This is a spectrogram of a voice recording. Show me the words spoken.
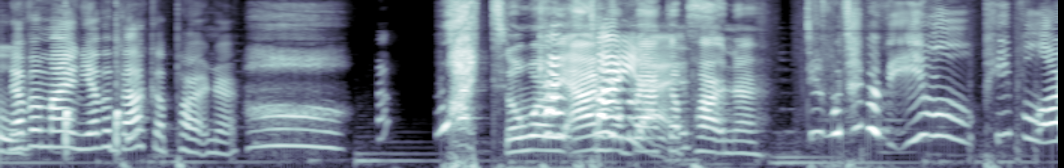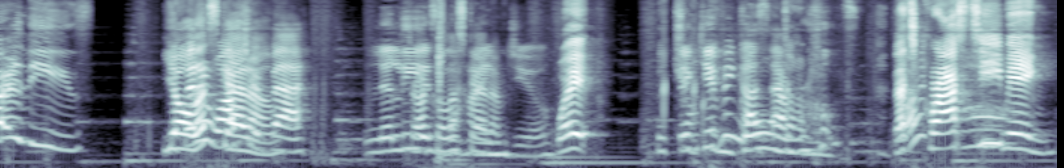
you. Never mind, you have a backup partner. what? Don't worry, I'm your backup us. partner. Dude, what type of evil people are these? Yo, Better let's watch get your him. back. Lily Draco, is let's get behind you. Wait. They're giving us emeralds. That's What? cross oh. teaming.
